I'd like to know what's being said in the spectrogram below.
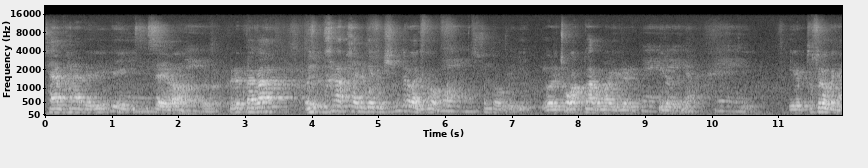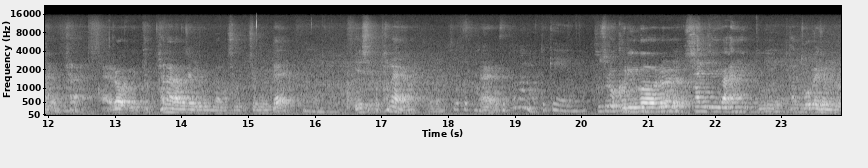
자연 파나들이 꽤 있- 있어요. 네. 그러다가 요즘 파나 파는 게 좀 힘들어가지고 네. 손도 이- 이거를 조각도 하고 막 이런 네. 이러거든요. 네. 이런 붓으로 그냥 하는 파나로 붓파나라고 제가 이름 명칭을 붙였는데 네. 이게 실크 파나예요. 네. 그 판은 어떻게 해요? 붓으로 그린 거를 한지가 한두한 두 배 정도로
